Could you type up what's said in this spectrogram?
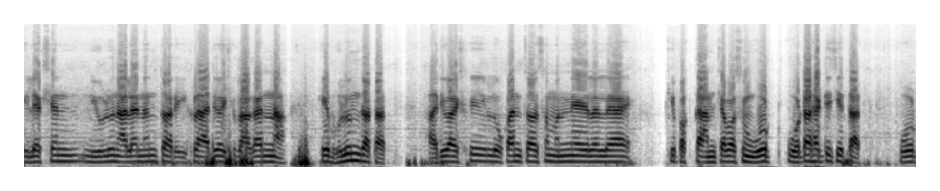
इलेक्शन निवडून आल्यानंतर इकडं आदिवासी भागांना हे भुलून जातात. आदिवासी लोकांचं असं म्हणणं आलेलं आहे की फक्त आमच्यापासून वोट वोटासाठीच येतात. वोट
